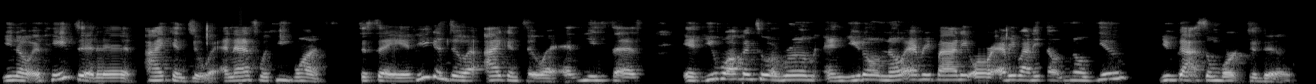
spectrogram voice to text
You know, if he did it, I can do it. And that's what he wants to say, if he can do it, I can do it. And he says, if you walk into a room and you don't know everybody or everybody don't know you, you've got some work to do.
